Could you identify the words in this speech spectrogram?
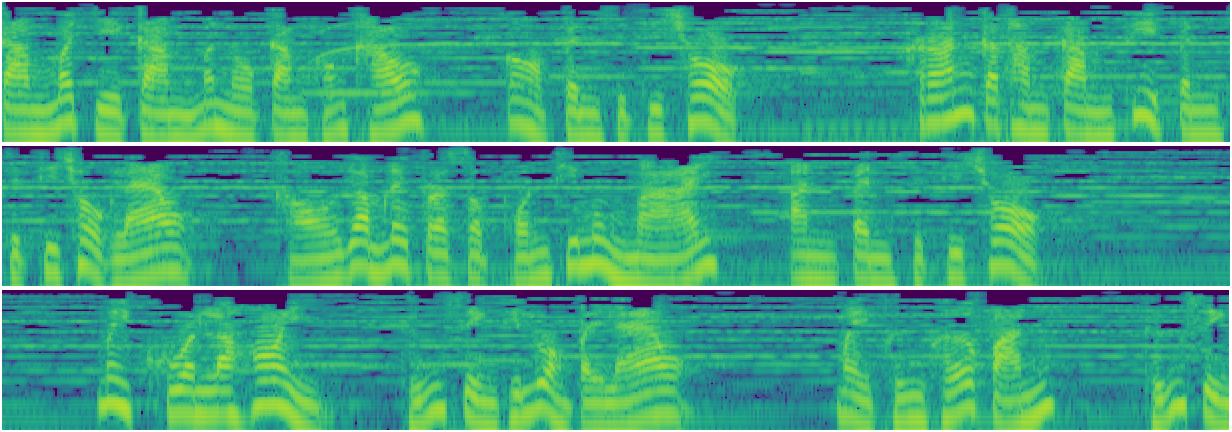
กรรมวจีกรรม มโนกรรมของเขาก็เป็นสิทธิโชค ครั้นกระทำกรรมที่เป็นสิทธิโชคแล้ว เขาย่อมได้ประสบผลที่มุ่งหมาย อันเป็นสิทธิโชค ไม่ควรละห้อยถึงสิ่งที่ล่วงไปแล้ว ไม่พึงเพ้อฝันถึงสิ่ง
